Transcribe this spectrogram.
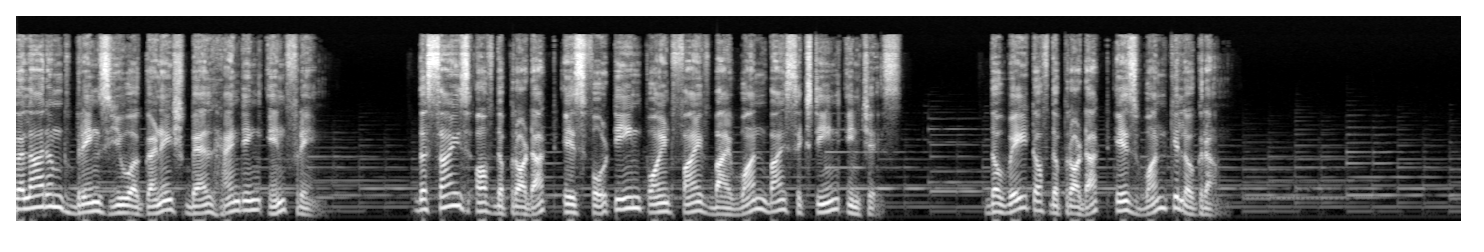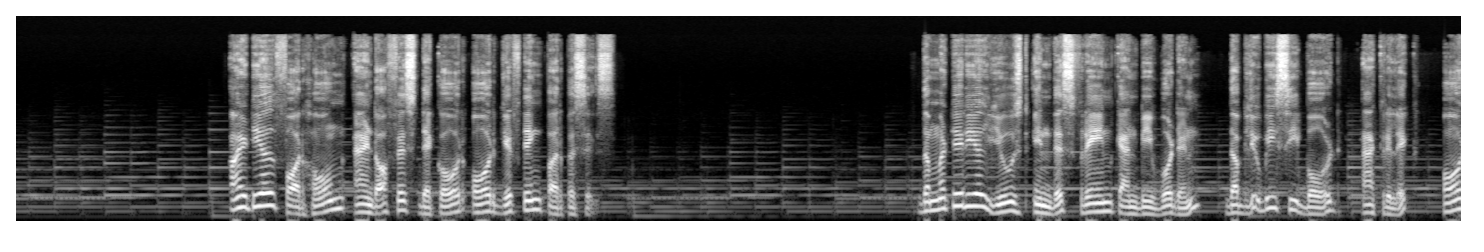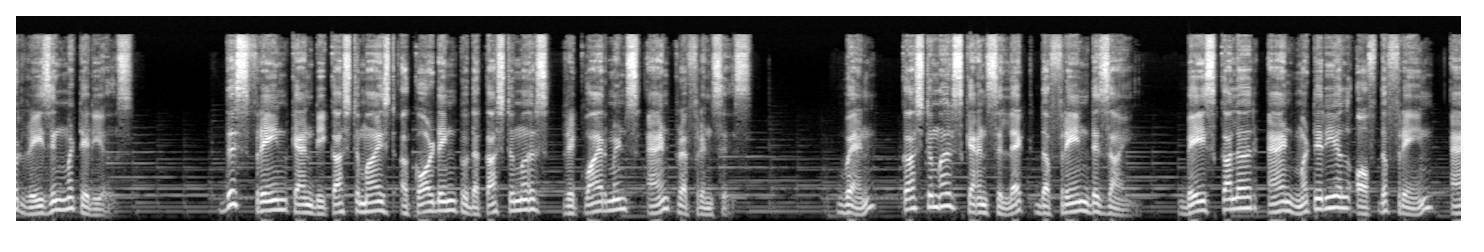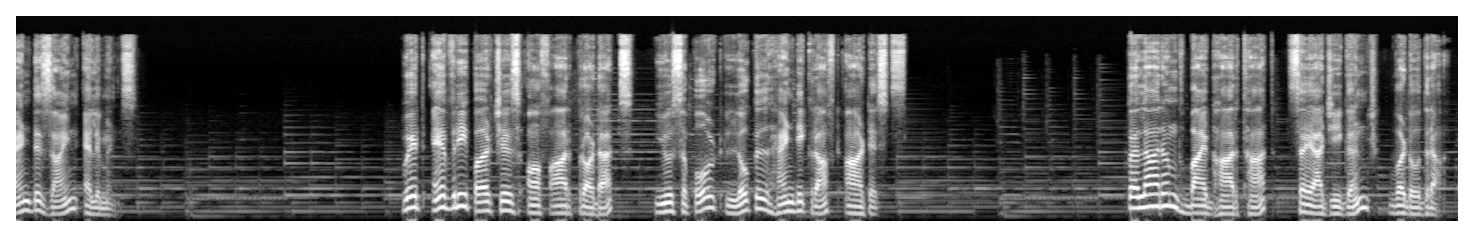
Kalarambh brings you a Ganesh bell hanging in frame. The size of the product is 14.5 by 1 by 16 inches. The weight of the product is 1 kilogram. Ideal for home and office decor or gifting purposes. The material used in this frame can be wooden, WBC board, acrylic, or raising materials. This frame can be customized according to the customer's requirements and preferences. When customers can select the frame design, base color and material of the frame and design elements. With every purchase of our products, you support local handicraft artists. Kalarambh by Bharat Haat, Sayajiganj, Vadodara.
